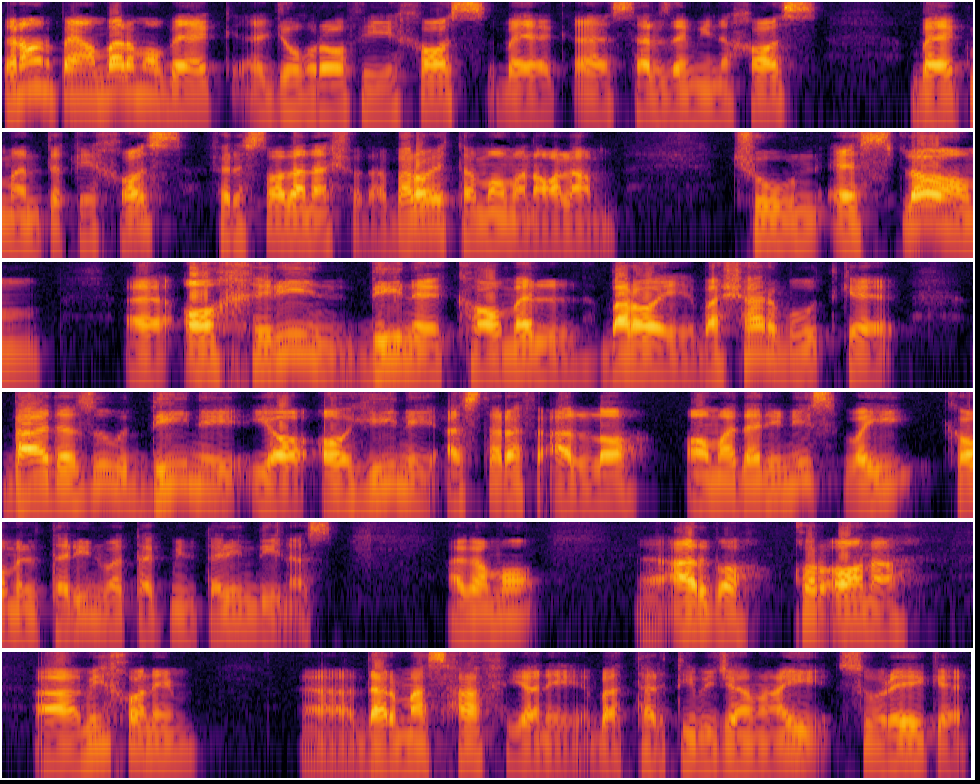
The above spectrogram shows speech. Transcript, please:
بنان پیامبر ما به یک جغرافی خاص به یک سرزمین خاص به یک منطقی خاص فرستاده نشده. برای تمام عالم. چون اسلام آخرین دین کامل برای بشر بود که بعد از او دین یا آهینی از طرف الله آمدنی نیست و این کاملترین و تکمیلترین دین است. اگر ما ارگاه قرآن می‌خوانیم در مصحف یعنی به ترتیب جمعی سوره که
